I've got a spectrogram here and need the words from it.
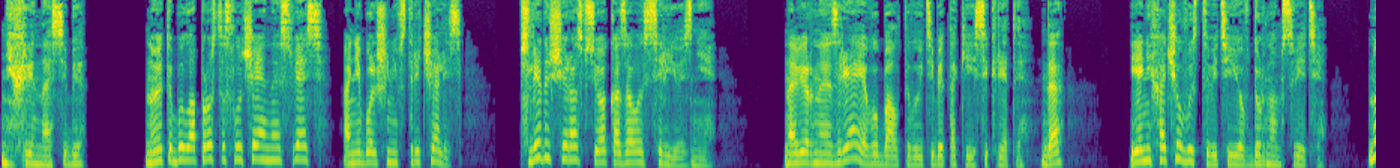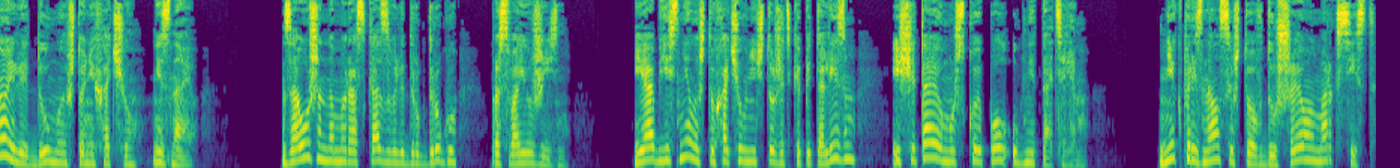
Ни хрена себе. Но это была просто случайная связь, они больше не встречались. В следующий раз все оказалось серьезнее. Наверное, зря я выбалтываю тебе такие секреты, да? Я не хочу выставить ее в дурном свете. Ну или думаю, что не хочу, не знаю. За ужином мы рассказывали друг другу про свою жизнь. Я объяснила, что хочу уничтожить капитализм и считаю мужской пол угнетателем. Ник признался, что в душе он марксист,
